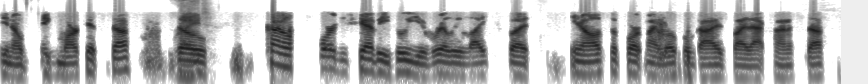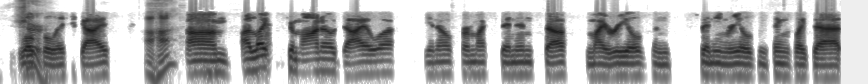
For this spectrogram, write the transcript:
you know, big market stuff. So Right. kind of like Ford and Chevy, who you really like, but you know, I'll support my local guys by that kind of stuff, Sure. local-ish guys. Uh huh. Um, I like Shimano Daiwa, you know, for my spinning stuff, my reels and spinning reels and things like that.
